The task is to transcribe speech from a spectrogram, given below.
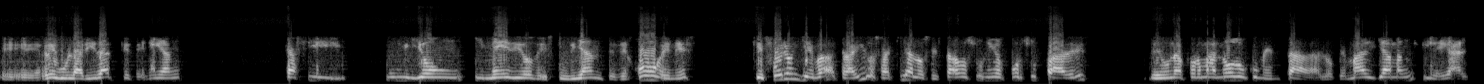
eh, regularidad que tenían casi un millón y medio de estudiantes, de jóvenes que fueron llevados, traídos aquí a los Estados Unidos por sus padres de una forma no documentada, lo que mal llaman ilegal.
